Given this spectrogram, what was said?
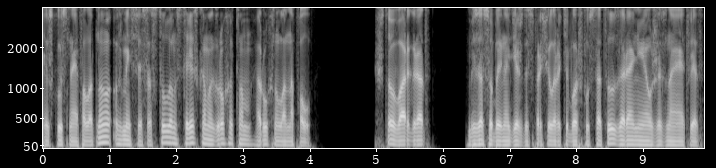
Искусное полотно вместе со стулом с треском и грохотом рухнуло на пол. «Что, Варград?» — без особой надежды спросил Ратибор в пустоту, заранее уже зная ответ.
